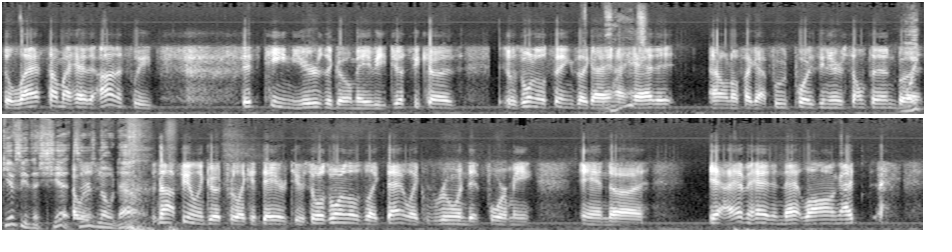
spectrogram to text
the last time I had it, honestly, 15 years ago maybe, just because it was one of those things like I, I had it I don't know if I got food poisoning or something, but Well, it gives you the shits. I There's no doubt. was not feeling good for like a day or two. So it was one of those like that like ruined it for me. And uh yeah, I haven't had it in that long. I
